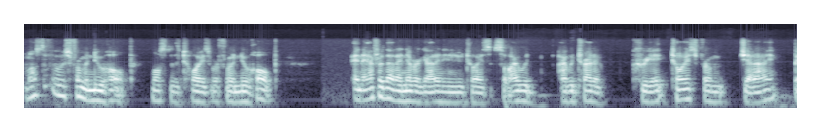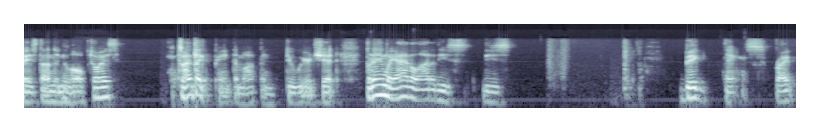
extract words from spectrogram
most of it was from A New Hope. Most of the toys were from A New Hope. And after that, I never got any new toys. So I would I would try to create toys from Jedi based on the New Hope toys. So I'd like paint them up and do weird shit. But anyway, I had a lot of these these big things, right?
